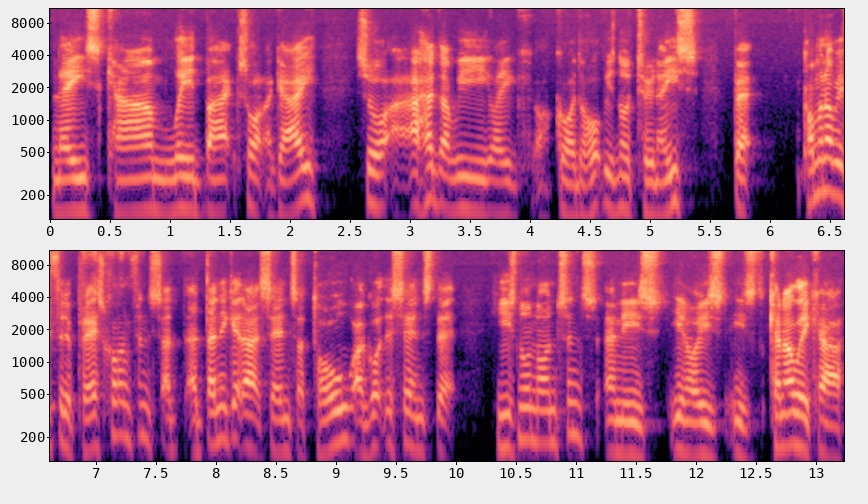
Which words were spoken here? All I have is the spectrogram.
nice, calm, laid back sort of guy. So I had a wee like, oh god, I hope he's not too nice coming away for the press conference, I, I didn't get that sense at all. I got the sense that he's no nonsense, and he's you know he's he's kind of like a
